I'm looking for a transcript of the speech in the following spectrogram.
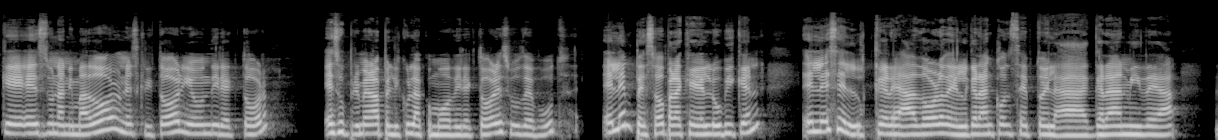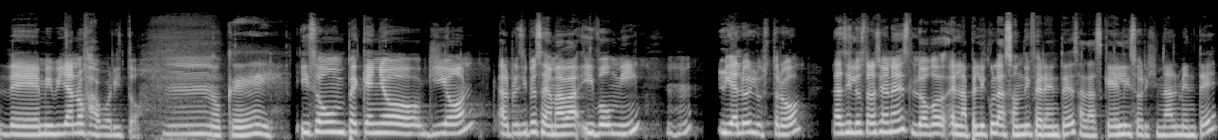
que es un animador, un escritor y un director. Es su primera película como director, es su debut. Él empezó, para que lo ubiquen, Él es el creador del gran concepto y la gran idea de mi villano favorito. Mm, ok. Hizo un pequeño guion, al principio se llamaba Evil Me, y él lo ilustró. Las ilustraciones luego en la película son diferentes a las que él hizo originalmente,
